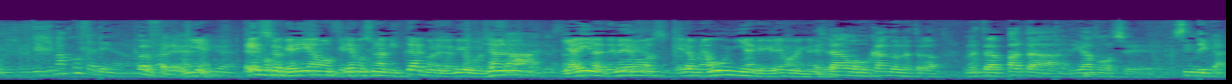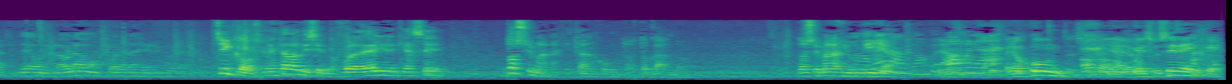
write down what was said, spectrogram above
pues, el que más cosa hereda. ¿no? Perfecto. Bien, eso queríamos, queríamos una amistad con el amigo Moyano Exacto, exacto. y ahí la tenemos, era una uña que queríamos enganchar. Estábamos buscando nuestra, nuestra pata, digamos, eh, sindical. De uno, lo hablamos fuera del aire. Chicos, me estaban diciendo fuera de aire que hace dos semanas que están juntos tocando. Dos semanas y un día. menos. Más o menos. Vamos una. pero juntos en realidad. Lo que sucede es que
